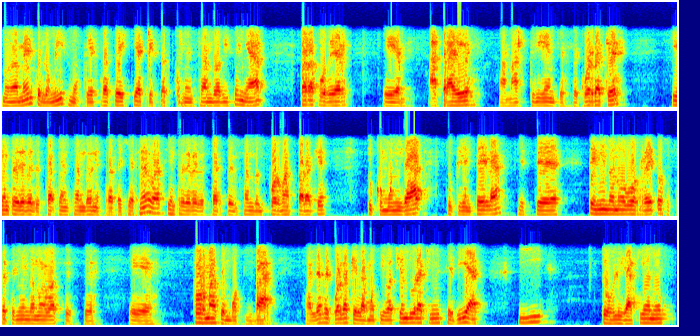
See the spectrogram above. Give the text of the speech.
nuevamente, lo mismo, qué estrategia que estás comenzando a diseñar para poder eh, atraer a más clientes. Recuerda que siempre debes de estar pensando en estrategias nuevas, siempre debes de estar pensando en formas para que tu comunidad, tu clientela esté teniendo nuevos retos, esté teniendo nuevas este, eh, formas de motivar. ¿sale? Recuerda que la motivación dura 15 días y tu obligación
